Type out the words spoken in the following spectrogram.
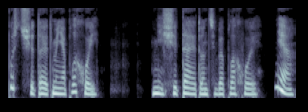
Пусть считает меня плохой. Не считает он тебя плохой. Не.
